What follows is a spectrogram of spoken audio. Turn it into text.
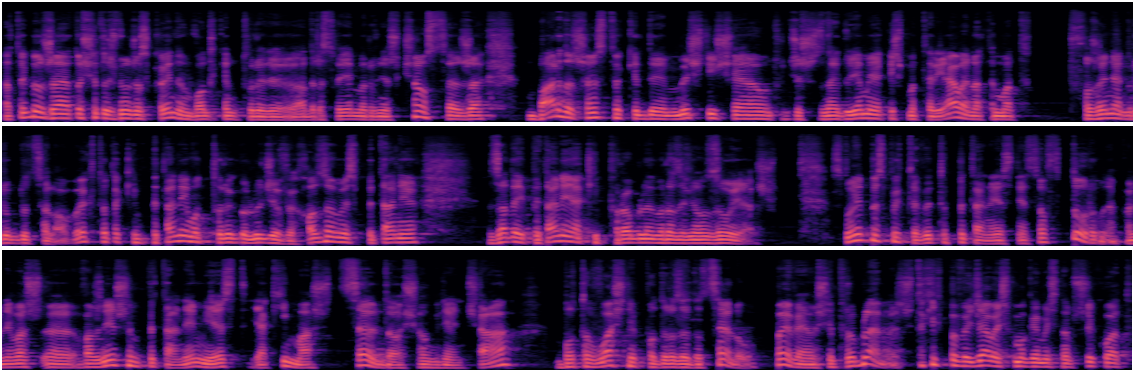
Dlatego, że to się też wiąże z kolejnym wątkiem, który adresujemy również w książce, że bardzo często, kiedy myśli się, tudzież znajdujemy jakieś materiały na temat tworzenia grup docelowych, to takim pytaniem, od którego ludzie wychodzą, jest pytanie, zadaj pytanie, jaki problem rozwiązujesz. Z mojej perspektywy to pytanie jest nieco wtórne, ponieważ e, ważniejszym pytaniem jest, jaki masz cel do osiągnięcia, bo to właśnie po drodze do celu pojawiają się problemy. Czyli tak jak powiedziałeś, mogę mieć na przykład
